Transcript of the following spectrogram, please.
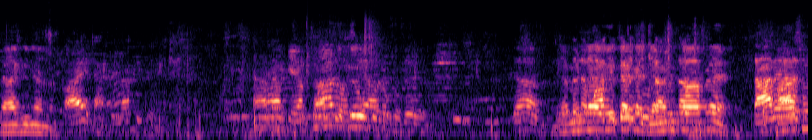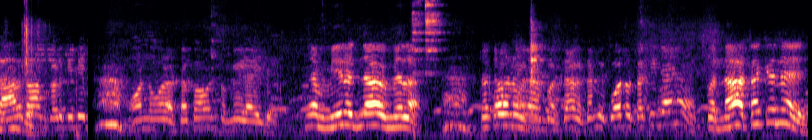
દાગીના ના, ના, ના ટકી ને ના ટકે ને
